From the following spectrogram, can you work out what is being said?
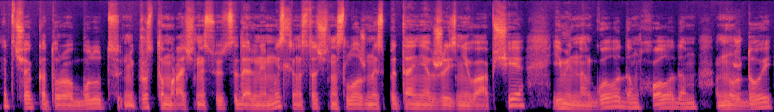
Это человек, у которого будут не просто мрачные суицидальные мысли, но достаточно сложные испытания в жизни вообще, именно голодом, холодом, нуждой.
